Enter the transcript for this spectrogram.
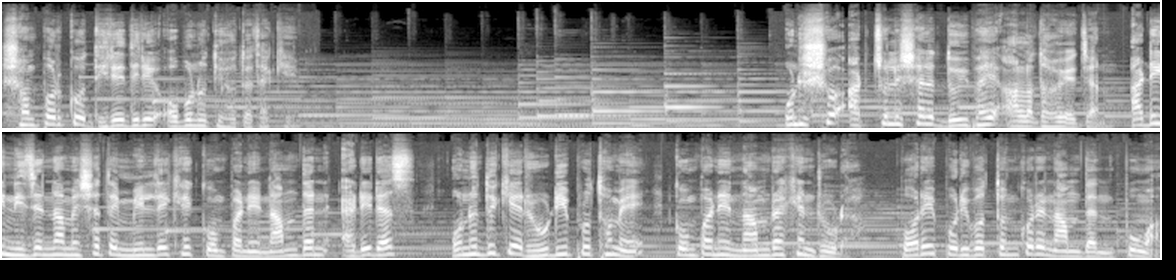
সম্পর্ক ধীরে ধীরে অবনতি হতে থাকে। উনিশশো আটচল্লিশ সালে দুই ভাই আলাদা হয়ে যান। আডি নিজের নামের সাথে মিল রেখে কোম্পানির নাম দেন অ্যাডিডাস, অন্যদিকে রুডি প্রথমে কোম্পানির নাম রাখেন রুডা, পরে পরিবর্তন করে নাম দেন পুমা।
